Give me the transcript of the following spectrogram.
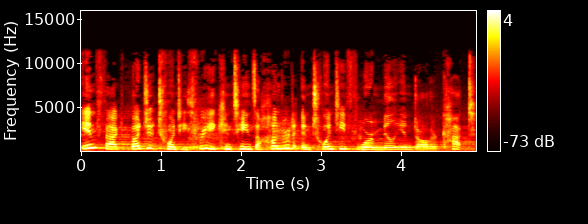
In fact, Budget 23 contains a $124 million cut.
